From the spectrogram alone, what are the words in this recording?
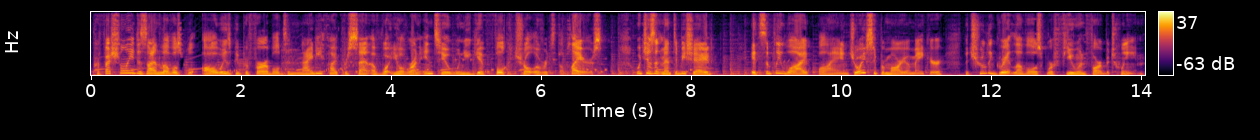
Professionally designed levels will always be preferable to 95% of what you'll run into when you give full control over to the players, which isn't meant to be shade, it's simply why, while I enjoy Super Mario Maker, the truly great levels were few and far between.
